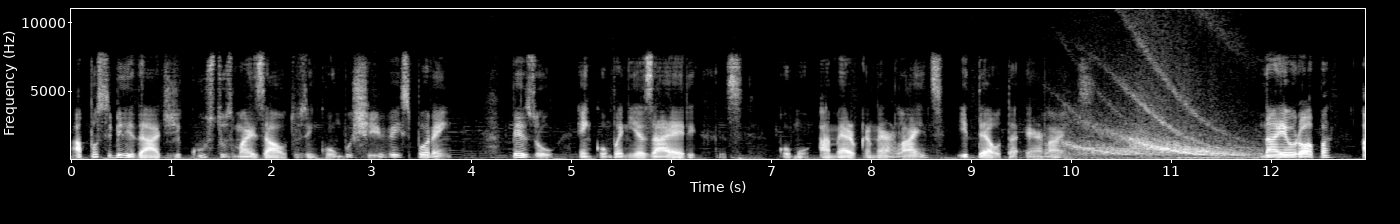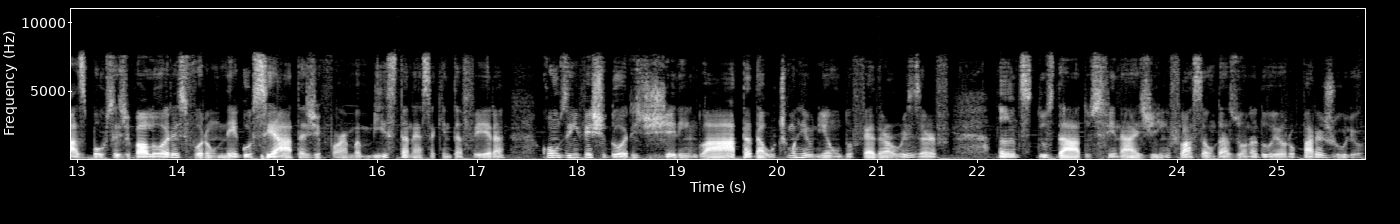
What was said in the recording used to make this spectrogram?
A possibilidade de custos mais altos em combustíveis, porém, pesou em companhias aéreas, como American Airlines e Delta Airlines. Na Europa, as bolsas de valores foram negociadas de forma mista nesta quinta-feira, com os investidores digerindo a ata da última reunião do Federal Reserve antes dos dados finais de inflação da zona do euro para julho.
